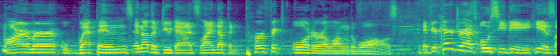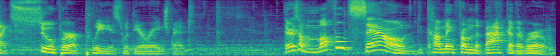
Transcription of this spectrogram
Armor, weapons, and other doodads lined up in perfect order along the walls. If your character has OCD, he is like super pleased with the arrangement. There's a muffled sound coming from the back of the room.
